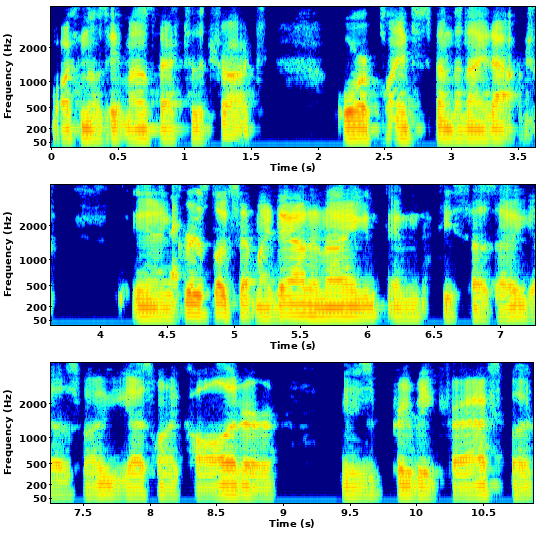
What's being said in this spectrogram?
walking those eight miles back to the truck, or plan to spend the night out. And Okay. Grizz looks at my dad and I, and he says, "Hey, he goes, well, you guys want to call it?" Or and he's pretty big tracks, but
